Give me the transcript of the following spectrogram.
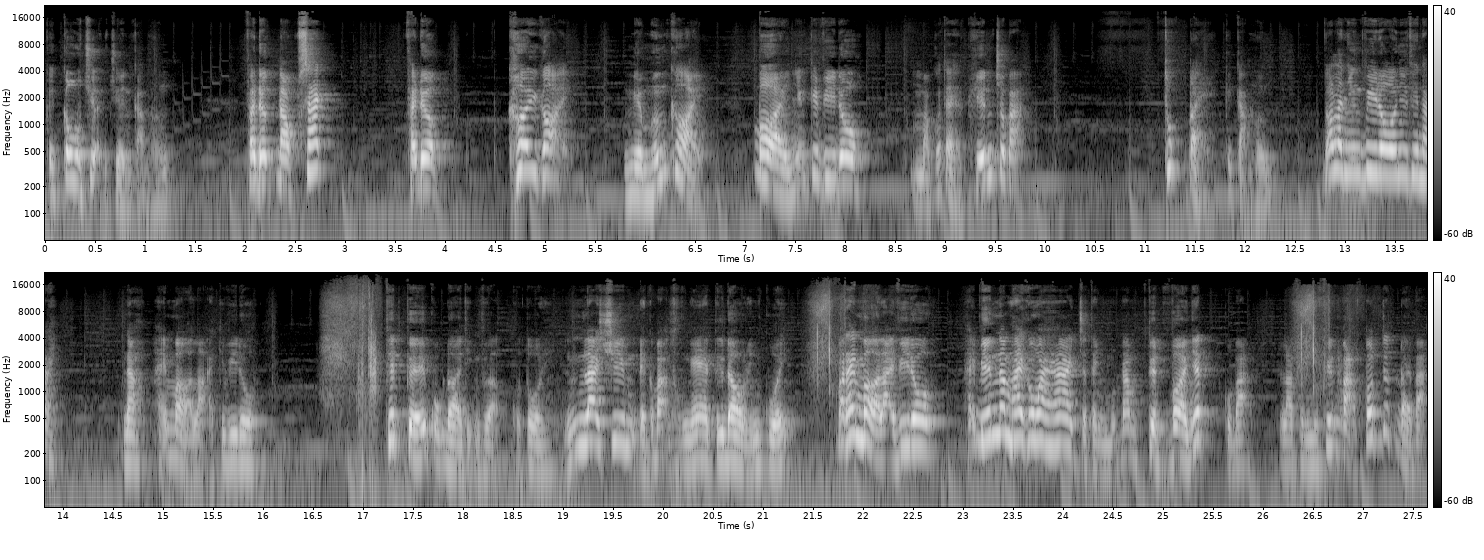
cái câu chuyện truyền cảm hứng. Phải được đọc sách, phải được khơi gợi niềm hứng khởi bởi những cái video mà có thể khiến cho bạn thúc đẩy cái cảm hứng. Đó là những video như thế này. Nào, hãy mở lại cái video. Thiết kế cuộc đời thịnh vượng của tôi. Những livestream để các bạn cùng nghe từ đầu đến cuối. Bạn hãy mở lại video hãy biến năm 2022 trở thành một năm tuyệt vời nhất của bạn là thành một phiên bản tốt nhất đời bạn.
